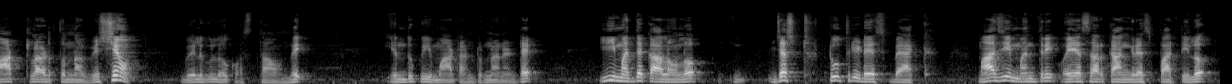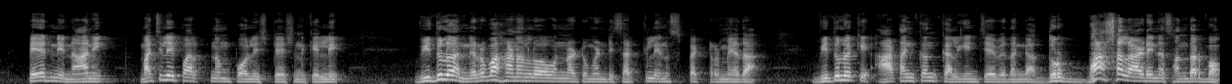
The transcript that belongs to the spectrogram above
మాట్లాడుతున్న విషయం వెలుగులోకి వస్తూ ఉంది. ఎందుకు ఈ మాట అంటున్నానంటే ఈ మధ్య కాలంలో just two three days back మాజీ మంత్రి వైఎస్ఆర్ కాంగ్రెస్ పార్టీలో పేర్ని నాని మచిలీపట్నం పోలీస్ స్టేషన్కి వెళ్ళి విధుల నిర్వహణలో ఉన్నటువంటి సర్కిల్ ఇన్స్పెక్టర్ మీద విధులకి ఆటంకం కలిగించే విధంగా దుర్భాషలాడిన సందర్భం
